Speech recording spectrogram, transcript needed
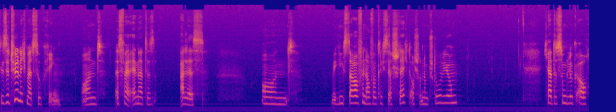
diese Tür nicht mehr zukriegen. Und es veränderte alles. Und mir ging es daraufhin auch wirklich sehr schlecht, auch schon im Studium. Ich hatte zum Glück auch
